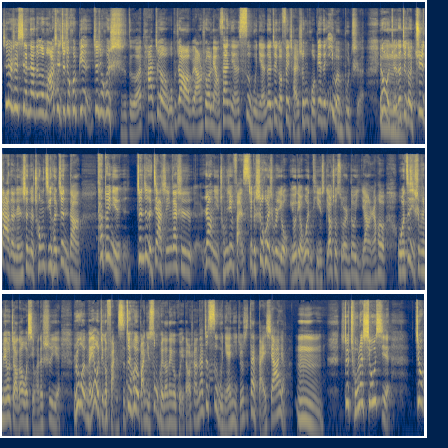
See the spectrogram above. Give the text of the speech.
这就是现代的噩梦，而且这就会变，这就会使得他这我不知道，比方说两三年、四五年的这个废柴生活变得一文不值，因为我觉得这个巨大的人生的冲击和震荡。它对你真正的价值应该是让你重新反思这个社会是不是有有点问题，要求所有人都一样，然后我自己是不是没有找到我喜欢的事业？如果没有这个反思，最后又把你送回到那个轨道上，那这四五年你就是在白瞎呀！嗯，就除了休息，就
